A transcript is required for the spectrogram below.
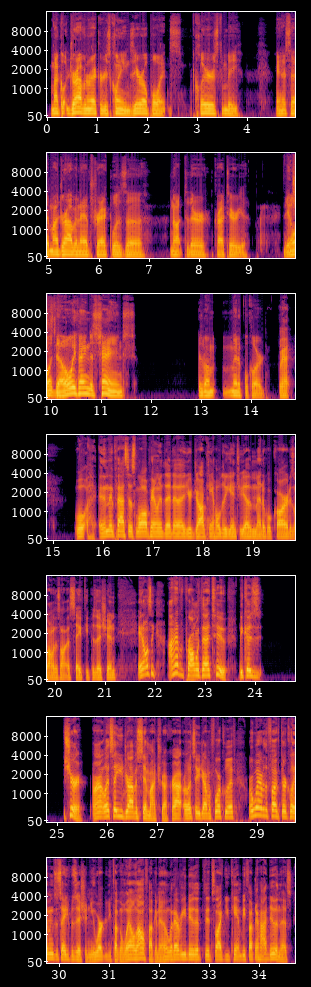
My driving record is clean, zero points, clear as can be. And it said my driving abstract was uh not to their criteria. The only the only thing that's changed is my medical card. Right. Well, and then they passed this law apparently that uh, your job can't hold it against you. You have a medical card as long as it's not a safety position. And honestly, I have a problem with that too because, sure, all right, let's say you drive a semi truck, right, or let's say you drive a forklift or whatever the fuck they're claiming is a safety position. You work, you fucking well, I don't fucking know. Whatever you do, that it's like you can't be fucking high doing this.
